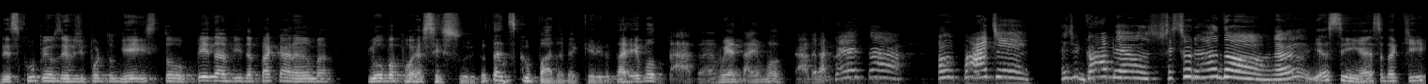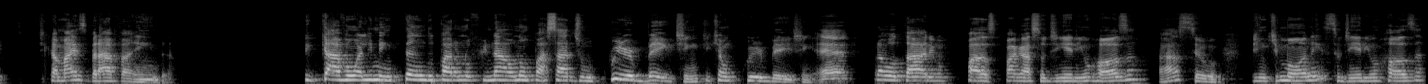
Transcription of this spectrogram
Desculpem os erros de português, tô pé da vida pra caramba. Globo apoia a censura. Então tá desculpada, minha querida. Tá revoltada. A mulher tá revoltada. Não aguenta! Como pode? Rede Goebbels censurando! Né? E assim, essa daqui fica mais brava ainda. Ficavam alimentando para no final não passar de um queerbaiting. O que é um queerbaiting? É para otário pagar seu dinheirinho rosa, tá? Seu pink money, seu dinheirinho rosa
